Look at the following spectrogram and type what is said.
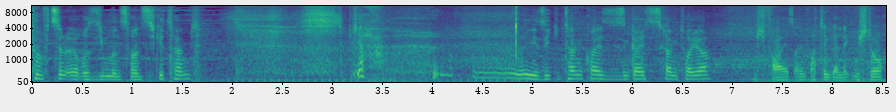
15,27 Euro getankt. Ja, ihr seht die Tankpreise, die sind geisteskrank teuer. Ich fahre jetzt einfach, Digga, leck mich doch.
